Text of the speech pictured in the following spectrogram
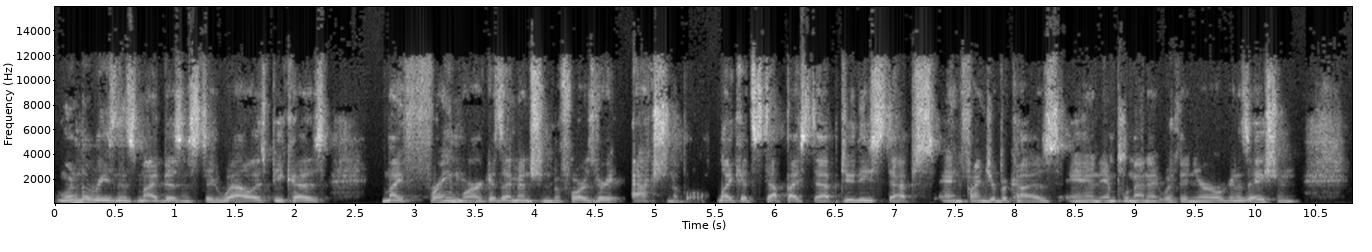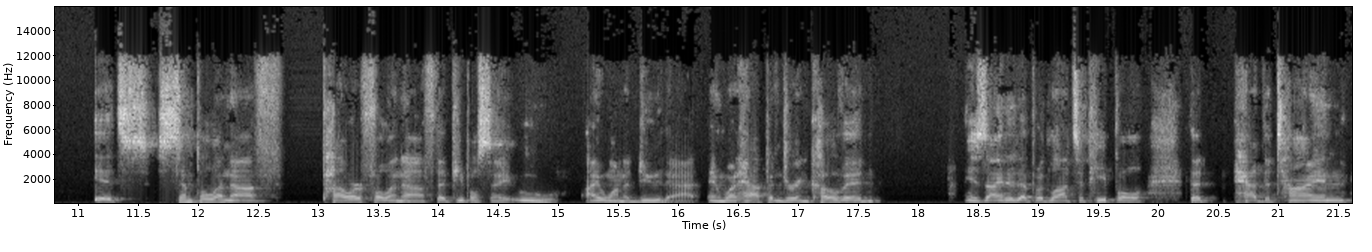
One of the reasons my business did well is because my framework, as I mentioned before, is very actionable. Like it's step by step, do these steps and find your because and implement it within your organization. It's simple enough, powerful enough that people say, Ooh, I want to do that. And what happened during COVID is I ended up with lots of people that had the time,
